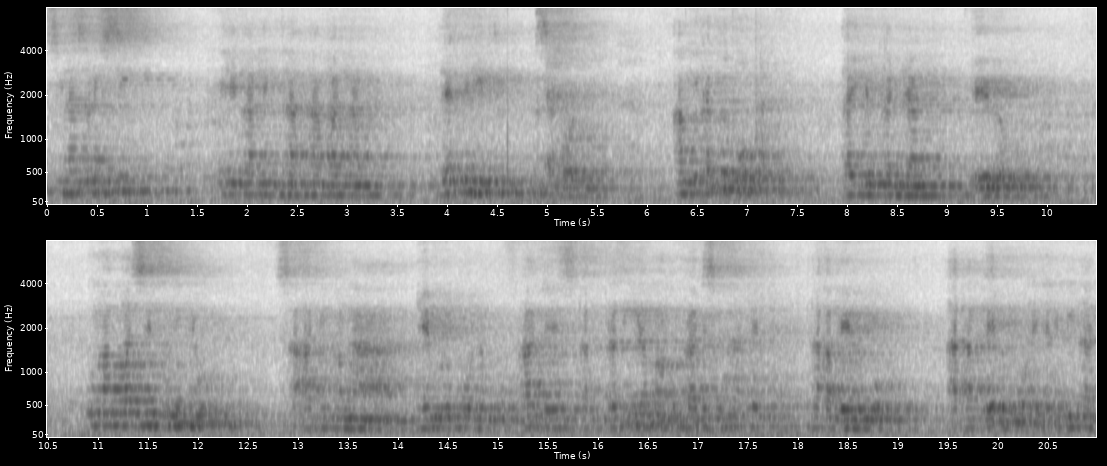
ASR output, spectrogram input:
sinasalisik, pingin natin hinahapan ng definite sagot. Ang ikatlo po ay yung kanyang velo. Kung mapapansin po ninyo sa ating mga miyembro po ng Ufrades at Fradiya, mga Ufrades po natin, nakabelo po. At ang velo po ay kalimitan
